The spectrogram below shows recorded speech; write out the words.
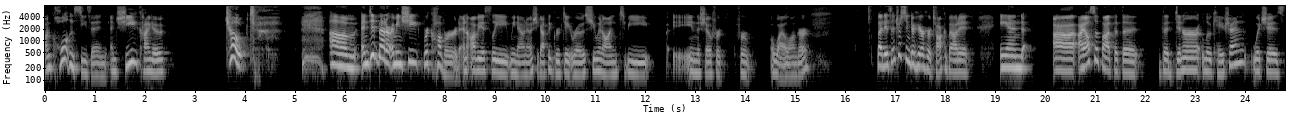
on Colton season and she kind of choked. um and did better. I mean, she recovered and obviously we now know she got the group date rose. She went on to be in the show for for a while longer. But it's interesting to hear her talk about it. And uh, I also thought that the the dinner location, which is,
